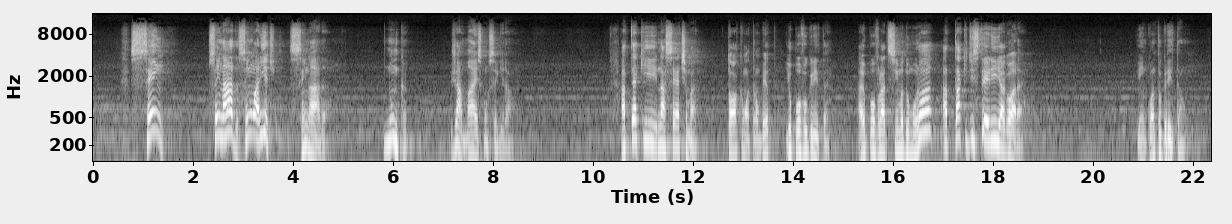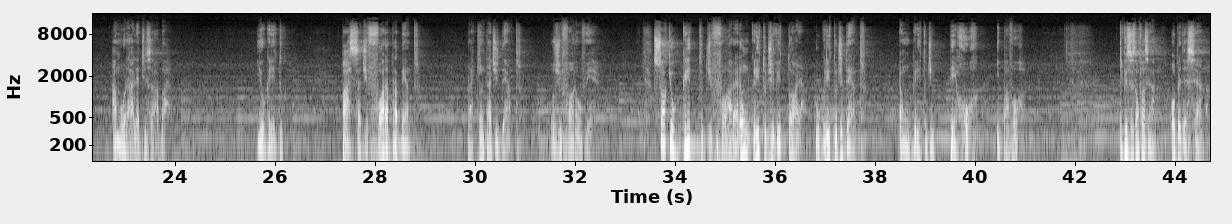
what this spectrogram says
Sem sem nada, sem um ariete, sem nada. Nunca, jamais conseguirão. Até que na sétima tocam a trombeta e o povo grita. Aí o povo lá de cima do muro, ah, ataque de histeria agora. E enquanto gritam, a muralha desaba. E o grito passa de fora para dentro, para quem está de dentro, os de fora ouvir. Só que o grito de fora era um grito de vitória, o grito de dentro é um grito de terror e pavor. O que, que vocês estão fazendo? Obedecendo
